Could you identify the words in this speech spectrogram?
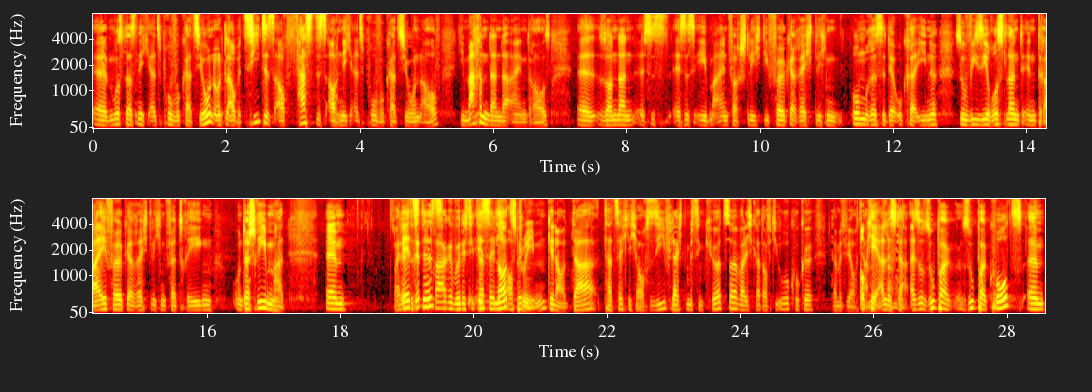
äh, muss das nicht als Provokation und glaube, zieht es auch, fasst es auch nicht als Provokation auf. Die machen dann da einen draus, äh, sondern es ist, es ist eben einfach schlicht die völkerrechtlichen Umrisse der Ukraine, so wie sie Russland in drei völkerrechtlichen Verträgen unterschrieben hat. Ähm, bei der Letztes dritten Frage würde ich Sie tatsächlich Nord Stream. Bitten, genau, da tatsächlich auch Sie, vielleicht ein bisschen kürzer, weil ich gerade auf die Uhr gucke, damit wir auch. Okay, alles klar. Also super, super kurz. Ähm,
